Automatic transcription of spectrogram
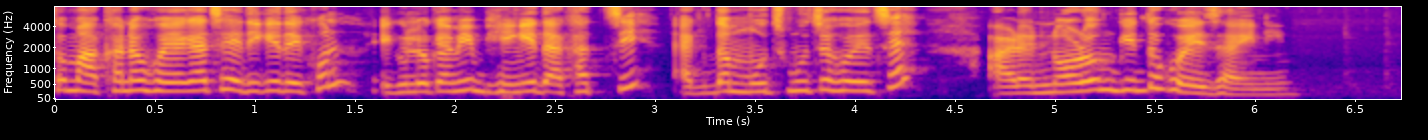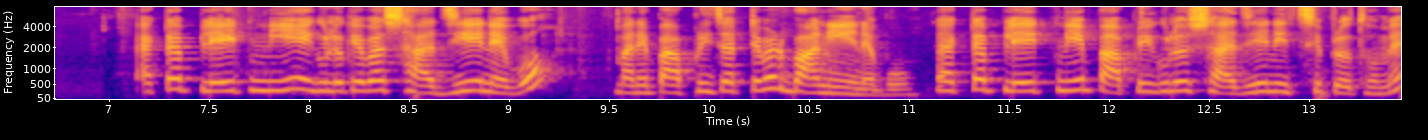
তো মাখানো হয়ে গেছে, এদিকে দেখুন, এগুলোকে আমি ভেঙে দেখাচ্ছি, একদম মুচমুচে হয়েছে, আর নরম কিন্তু হয়ে যায়নি। একটা প্লেট নিয়ে এগুলোকে এবার সাজিয়ে নেব। মানে পাপড়ি চাটটা এবার বানিয়ে নেব। একটা প্লেট নিয়ে পাপড়িগুলো সাজিয়ে নিচ্ছি প্রথমে।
